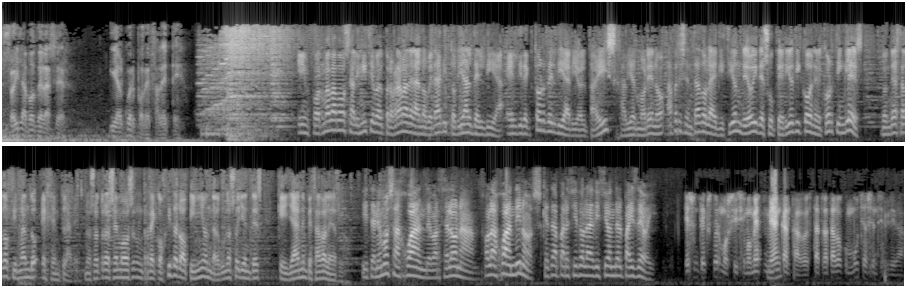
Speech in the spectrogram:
soy la voz de la SER y el cuerpo de Falete. Informábamos al inicio del programa de la novedad editorial del día. El director del diario El País, Javier Moreno, ha presentado la edición de hoy de su periódico en el corte inglés, donde ha estado firmando ejemplares. Nosotros hemos recogido la opinión de algunos oyentes que ya han empezado a leerlo. Y tenemos a Juan, de Barcelona. Hola Juan, dinos, ¿qué te ha parecido la edición del País de hoy? Es un texto hermosísimo, me, ha encantado, está tratado con mucha sensibilidad.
